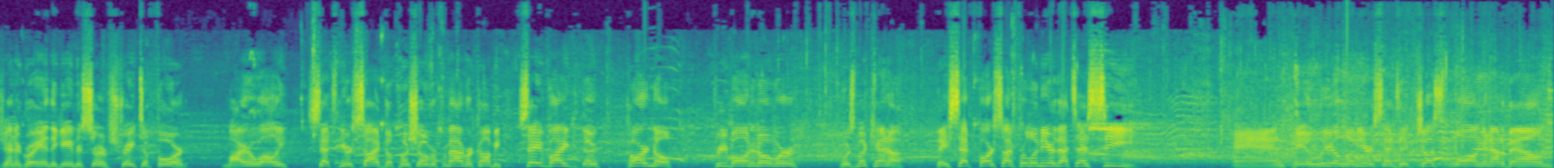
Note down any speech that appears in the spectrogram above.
Jenna Gray in the game to serve, straight to Ford. Meyer Wally sets near side. The push over from Abercrombie, saved by the Cardinal. Three balling it over was McKenna. They set far side for Lanier. That's SC. And Khalia Lanier sends it just long and out of bounds.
